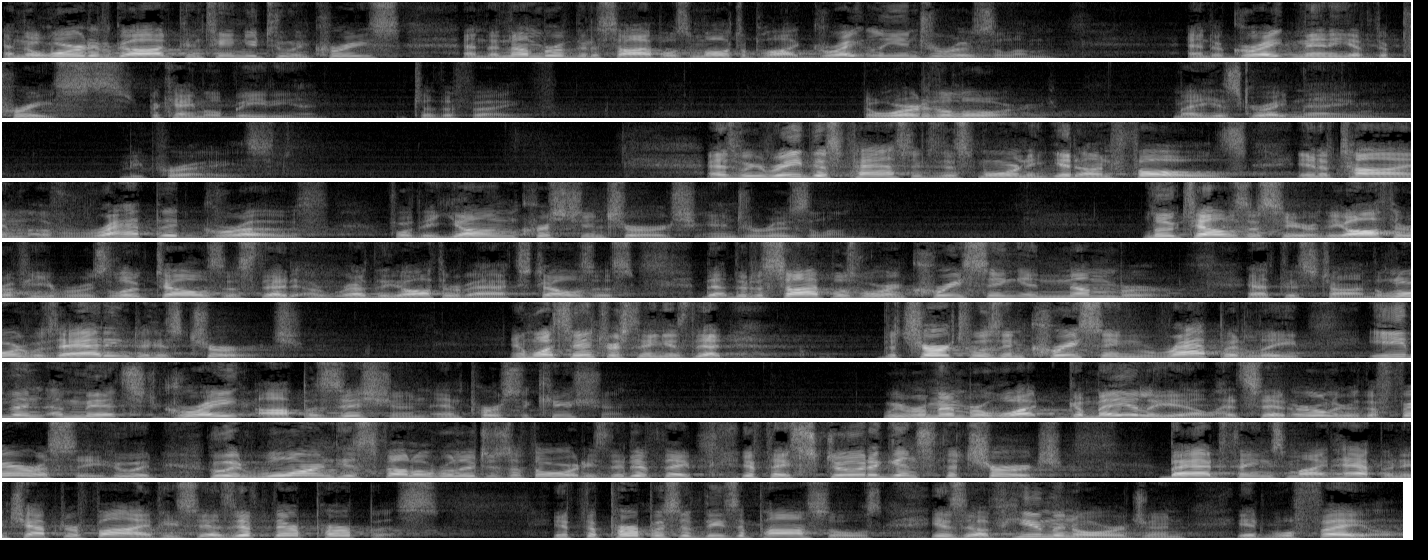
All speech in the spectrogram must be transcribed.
And the word of God continued to increase, and the number of the disciples multiplied greatly in Jerusalem, and a great many of the priests became obedient to the faith. The word of the Lord, may his great name be praised. As we read this passage this morning, it unfolds in a time of rapid growth for the young Christian church in Jerusalem. Luke tells us here, the author of Hebrews, Luke tells us that, or uh, the author of Acts tells us that the disciples were increasing in number at this time. The Lord was adding to his church. And what's interesting is that the church was increasing rapidly, even amidst great opposition and persecution. We remember what Gamaliel had said earlier, the Pharisee who had, who had warned his fellow religious authorities that if they, if they stood against the church, bad things might happen. In chapter 5, he says, If their purpose, if the purpose of these apostles is of human origin, it will fail.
